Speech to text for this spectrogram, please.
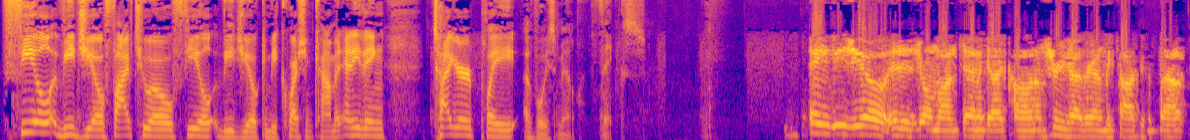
feel VGO, 520 feel VGO can be question, comment, anything. Tiger, play a voicemail. Thanks. Hey VGO, it is your Montana guy calling. I'm sure you guys are going to be talking about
